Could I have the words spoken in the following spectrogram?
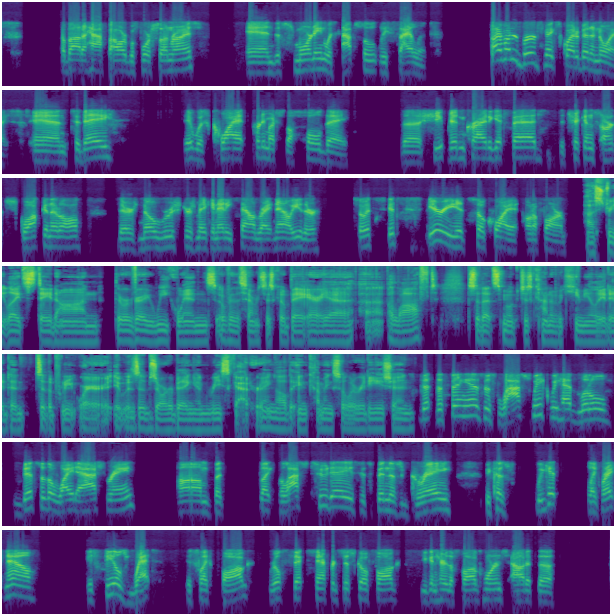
about a half hour before sunrise. And this morning was absolutely silent. 500 birds makes quite a bit of noise. And today it was quiet pretty much the whole day. The sheep didn't cry to get fed. The chickens aren't squawking at all. There's no roosters making any sound right now either. So it's it's eerie. It's so quiet on a farm. Uh, streetlights stayed on. There were very weak winds over the San Francisco Bay Area uh, aloft. So that smoke just kind of accumulated and to the point where it was absorbing and rescattering all the incoming solar radiation. The, the thing is, is last week we had little bits of the white ash rain. Um, but like the last two days, it's been this gray because we get like right now, it feels wet. It's like fog, real thick San Francisco fog. You can hear the foghorns out at the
